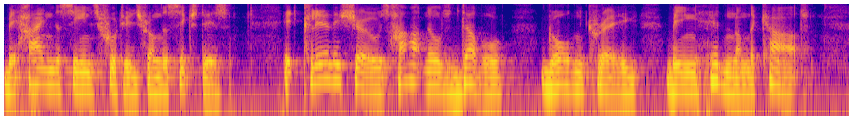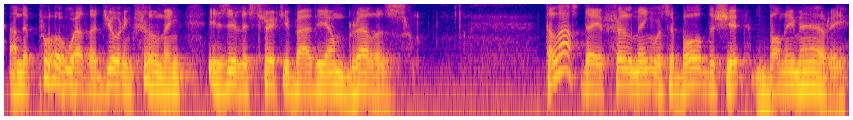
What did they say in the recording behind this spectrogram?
behind the scenes footage from the 60s. It clearly shows Hartnell's double, Gordon Craig, being hidden on the cart, and the poor weather during filming is illustrated by the umbrellas. The last day of filming was aboard the ship Bonnie Mary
